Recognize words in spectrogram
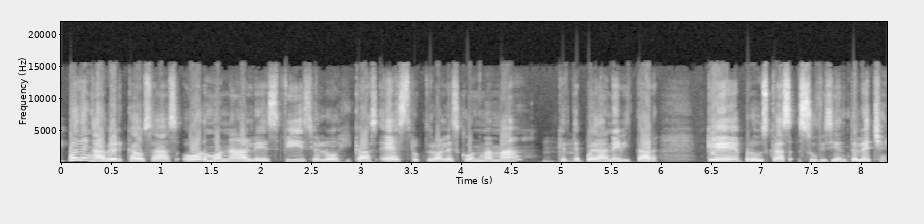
pueden haber causas hormonales, fisiológicas, estructurales con mamá que te puedan evitar que produzcas suficiente leche.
